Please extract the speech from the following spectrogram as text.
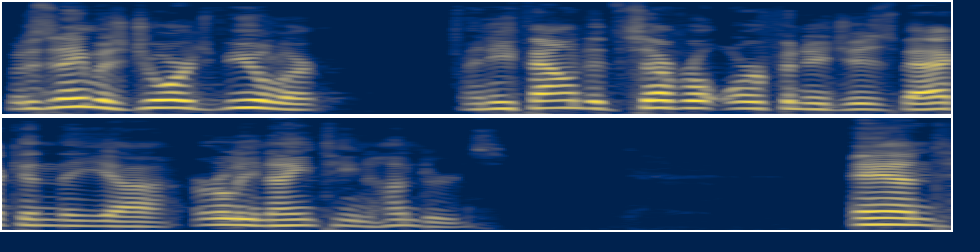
But his name was George Mueller, and he founded several orphanages back in the uh, early 1900s. And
